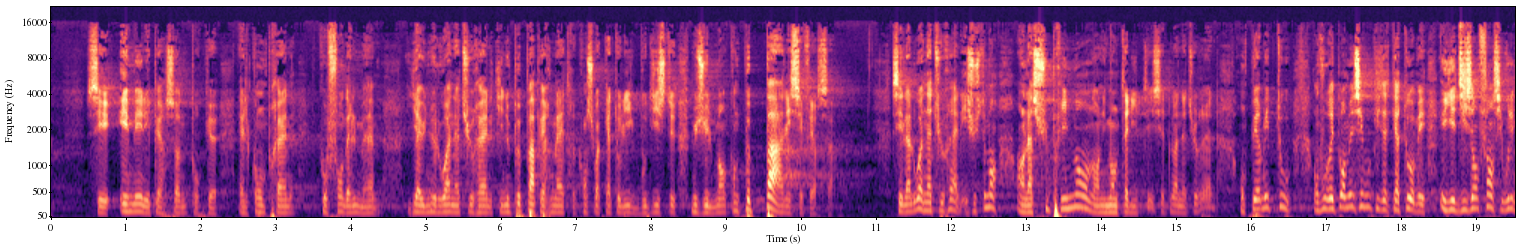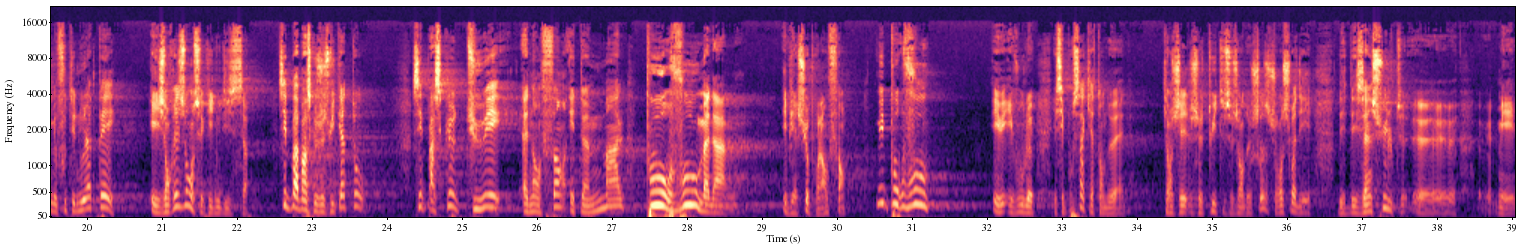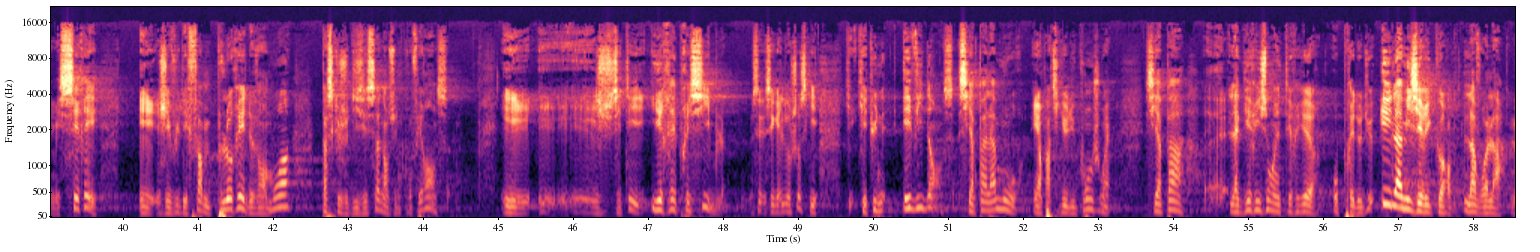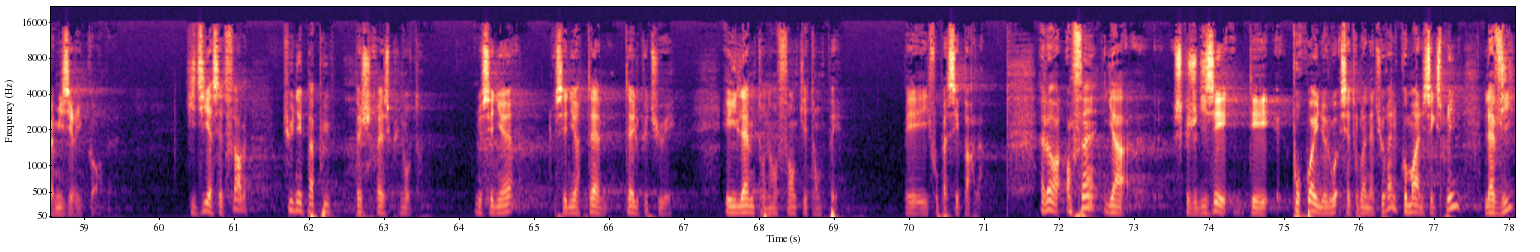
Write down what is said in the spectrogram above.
c'est aimer les personnes pour qu'elles comprennent qu'au fond d'elles-mêmes, il y a une loi naturelle qui ne peut pas permettre qu'on soit catholique, bouddhiste, musulman, qu'on ne peut pas laisser faire ça. C'est la loi naturelle. Et justement, en la supprimant dans les mentalités, cette loi naturelle, on permet tout. On vous répond, mais c'est vous qui êtes catho, mais ayez dix enfants si vous voulez, mais foutez-nous la paix. Et ils ont raison, ceux qui nous disent ça. C'est pas parce que je suis catho. C'est parce que tuer un enfant est un mal pour vous, madame. Et bien sûr pour l'enfant. Mais pour vous. Et, vous le, et c'est pour ça qu'il y a tant de haine. Quand je tweete ce genre de choses, je reçois des, insultes, euh, mais serrées. Et j'ai vu des femmes pleurer devant moi parce que je disais ça dans une conférence. Et, c'était irrépressible. C'est quelque chose qui, est une évidence. S'il n'y a pas l'amour, et en particulier du conjoint, s'il n'y a pas la guérison intérieure auprès de Dieu et la miséricorde, la voilà, la miséricorde, qui dit à cette femme, tu n'es pas plus pécheresse qu'une autre. Le Seigneur, le Seigneur t'aime tel que tu es, et il aime ton enfant qui est en paix mais il faut passer par là. Alors, enfin, il y a ce que je disais, pourquoi cette loi naturelle, comment elle s'exprime, la vie,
